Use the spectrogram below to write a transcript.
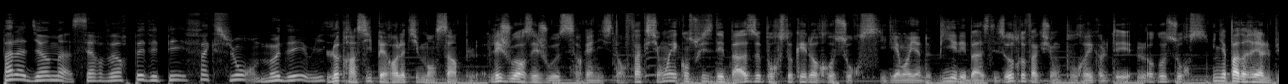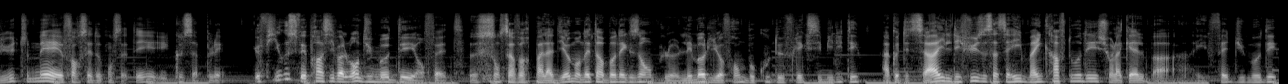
Palladium, serveur PvP faction modé, oui. Le principe est relativement simple. Les joueurs et joueuses s'organisent en factions et construisent des bases pour stocker leurs ressources. Il y a moyen de piller les bases des autres factions pour récolter leurs ressources. Il n'y a pas de réel but, mais force est de constater que ça plaît. Fuse fait principalement du modé en fait. Son serveur Palladium en est un bon exemple, les mods lui offrant beaucoup de flexibilité. À côté de ça, il diffuse sa série Minecraft modé sur laquelle, bah, il fait du modé.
